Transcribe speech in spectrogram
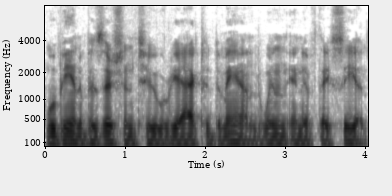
will be in a position to react to demand when and if they see it.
